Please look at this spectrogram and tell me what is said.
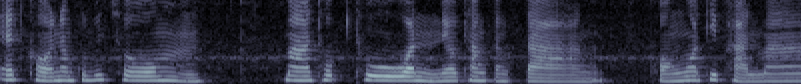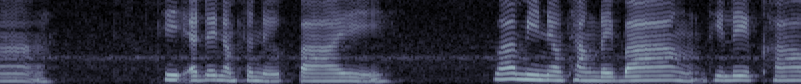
แอดขอนำคุณผู้ชม มาทบทวนแนวทางต่างๆ ของงวดที่ผ่านมา ที่แอดได้นำเสนอไป ว่ามีแนวทางใดบ้างที่เลขเข้า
